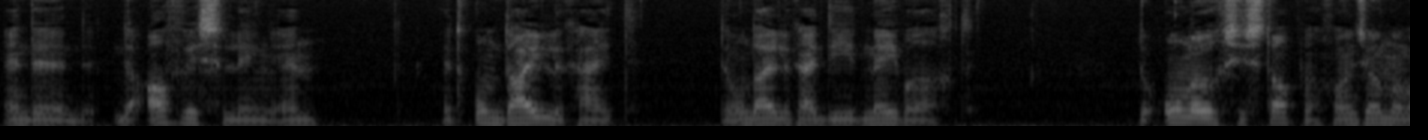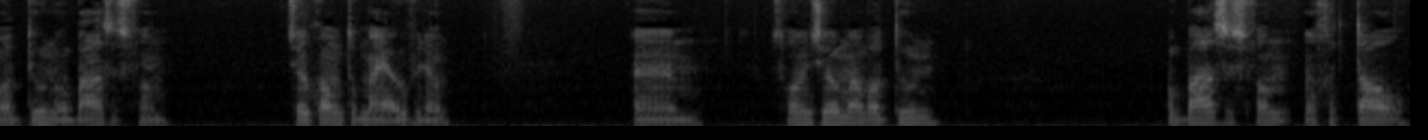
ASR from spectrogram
en de, de, afwisseling en het onduidelijkheid. De onduidelijkheid die het meebracht. De onlogische stappen. Gewoon zomaar wat doen op basis van. Zo kwam het op mij over dan. Ehm, gewoon zomaar wat doen. Op basis van een getal.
